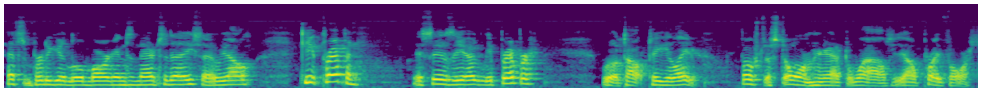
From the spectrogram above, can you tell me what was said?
Had some pretty good little bargains in there today. So, y'all keep prepping. This is the Ugly Prepper. We'll talk to you later. Post a storm here after a while, so y'all pray for us.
